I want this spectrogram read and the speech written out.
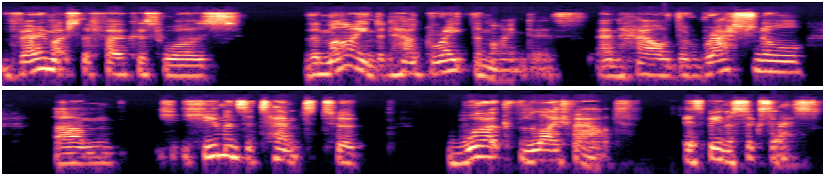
very much the focus was the mind and how great the mind is, and how the rational um, humans attempt to work life out. It's been a success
